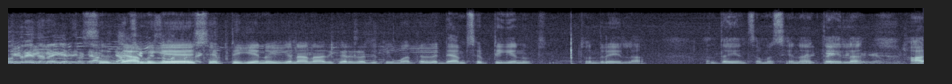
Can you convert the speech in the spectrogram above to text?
ತೊಂದರೆ ಇದೆನಾ ಏನು ಸರ್? ಸರ್ ಡ್ಯಾಮಿಗೆ ಸೇಫ್ಟಿಗೇನು ಈಗ ನಾನು ಅಧಿಕಾರಿಗಳ ಜೊತೆಗೆ ಮಾತಾಡಿದೆ ಡ್ಯಾಮ್ ಸೇಫ್ಟಿಗೇನು ತೊಂದರೆ ಇಲ್ಲ ಅಂತ ಏನು ಸಮಸ್ಯೆ ಏನಾಗ್ತಾ ಇಲ್ಲ. ಆ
